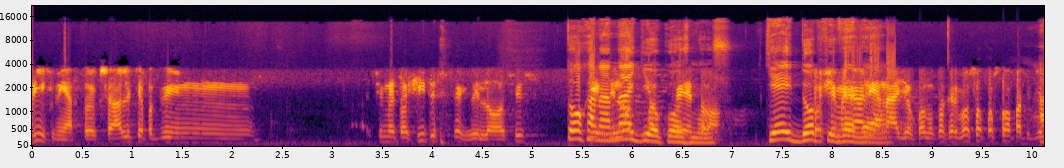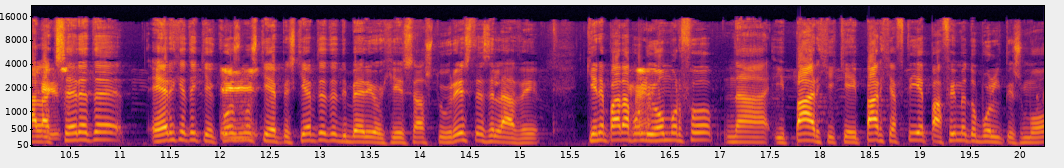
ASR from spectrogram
δείχνει αυτό εξάλλου και από την συμμετοχή της στις εκδηλώσεις. Το είχαν ανάγκη ο κόσμος. Και οι ντόπιοι βέβαια. μεγάλη ανάγκη ο κόσμος, ακριβώς όπως το είπατε Αλλά εσείς. ξέρετε, έρχεται και κόσμος και επισκέπτεται την περιοχή σας, τουρίστες δηλαδή, και είναι πάρα ναι. πολύ όμορφο να υπάρχει και υπάρχει αυτή η επαφή με τον πολιτισμό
